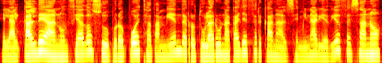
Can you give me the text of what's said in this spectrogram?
El alcalde ha anunciado su propuesta también de rotular una calle cercana al seminario diocesano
